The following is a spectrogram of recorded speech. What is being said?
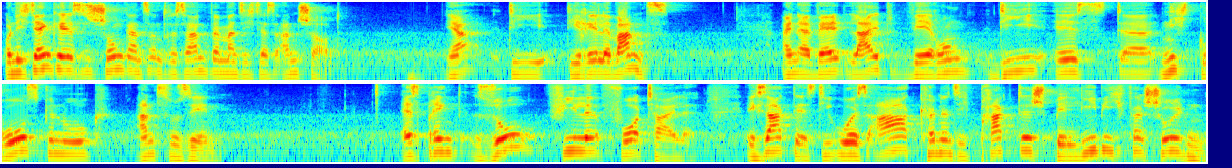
Und ich denke, es ist schon ganz interessant, wenn man sich das anschaut. Ja, die, die Relevanz einer Weltleitwährung, die ist äh, nicht groß genug anzusehen. Es bringt so viele Vorteile. Ich sagte es, die USA können sich praktisch beliebig verschulden,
